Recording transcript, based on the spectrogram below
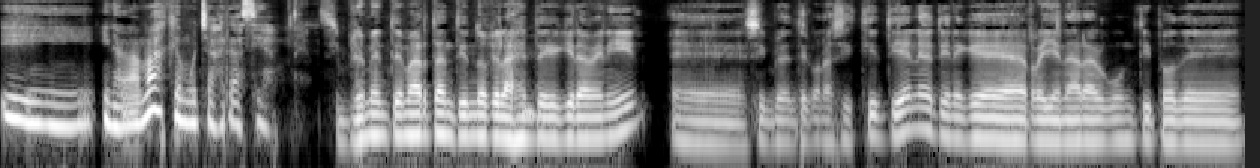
Y, y, nada más, que muchas gracias. Simplemente, Marta, entiendo que la gente que quiera venir, eh, simplemente con asistir tiene o tiene que rellenar algún tipo de,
